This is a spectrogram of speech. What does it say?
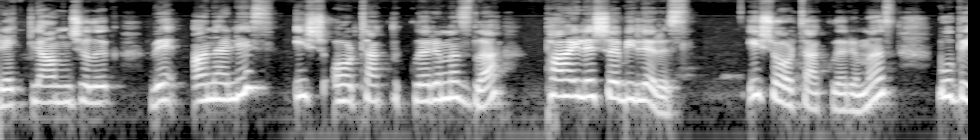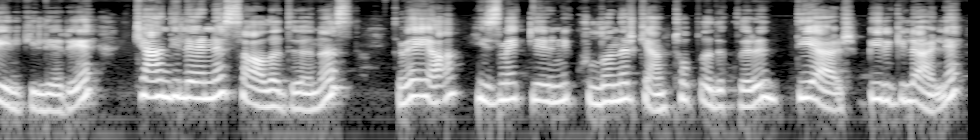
reklamcılık ve analiz iş ortaklıklarımızla paylaşabiliriz. İş ortaklarımız bu bilgileri kendilerine sağladığınız veya hizmetlerini kullanırken topladıkları diğer bilgilerle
